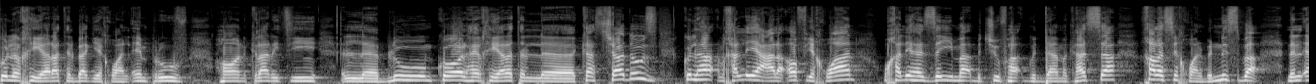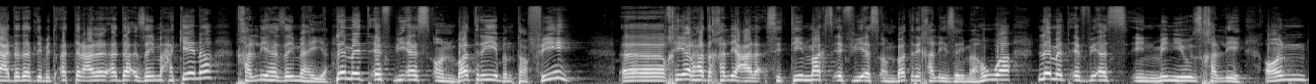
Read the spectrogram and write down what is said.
كل الخيارات الباقية يا إخوان. ال improve هون clarity ال bloom كل هاي الخيارات ال cast shadows كلها نخليها على off يا إخوان وخليها زي ما بتشوفها قدامك. هسه خلص يا إخوان بالنسبة للإعدادات اللي بتأثر على الأداء زي ما حكينا خليها زي ما هي. limit FPS on battery بنطفيه. آه الخيار هذا خليه على 60 max FPS on battery خليه زي ما هو. limit FPS in menus خليه on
